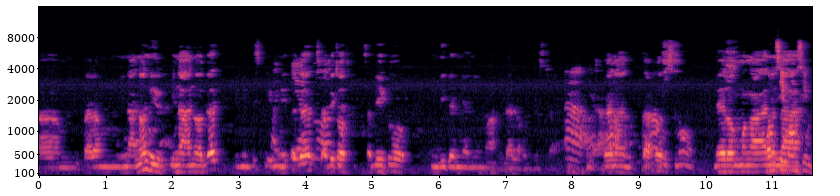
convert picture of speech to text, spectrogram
um, parang inaano ni inaano agad dinidiscriminate agad yeah, sabi ko sabi ko hindi ganyan yung mga kilala kong Christian Ah, Yeah. Ganun. Ah, Tapos, mismo. Merong mga ano Omsim, na omsim.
